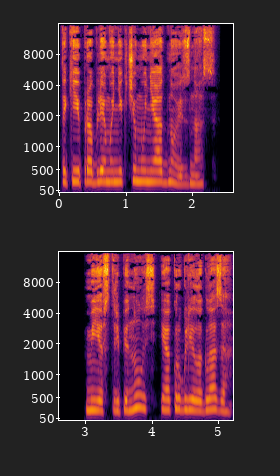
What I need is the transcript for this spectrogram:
Такие проблемы ни к чему ни одной из нас». Мия встрепенулась и округлила глаза.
